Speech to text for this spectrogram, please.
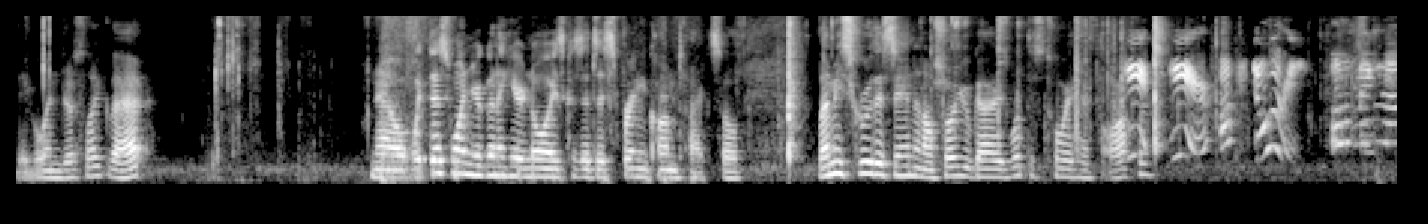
They go in just like that. Now, with this one, you're going to hear noise because it's a spring contact. So, let me screw this in and I'll show you guys what this toy has to offer. Here, here, a story. Old MacDonald uh,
